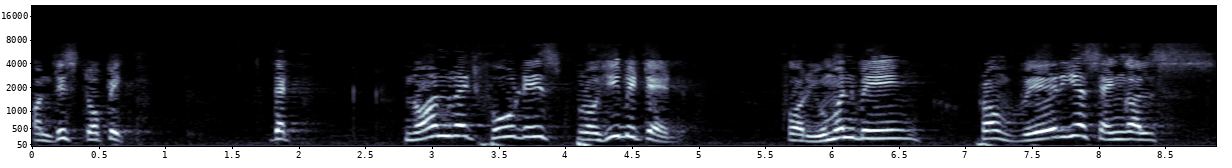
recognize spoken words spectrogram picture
on this topic that non-veg food is prohibited for human being from various angles.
